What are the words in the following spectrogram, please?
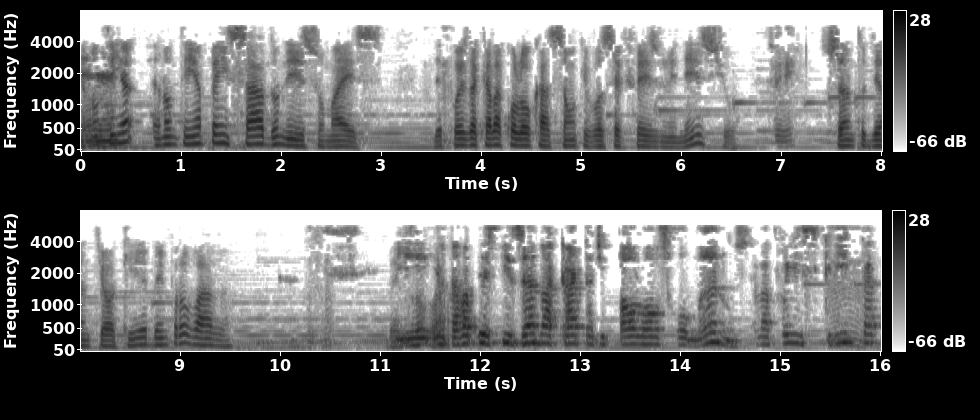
Eu não, É. tinha, eu não tinha pensado nisso, mas depois daquela colocação que você fez no início, Sim. o santo de Antioquia é bem provável. Uhum. Bem E eu provável. estava pesquisando a carta de Paulo aos Romanos, ela foi escrita,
